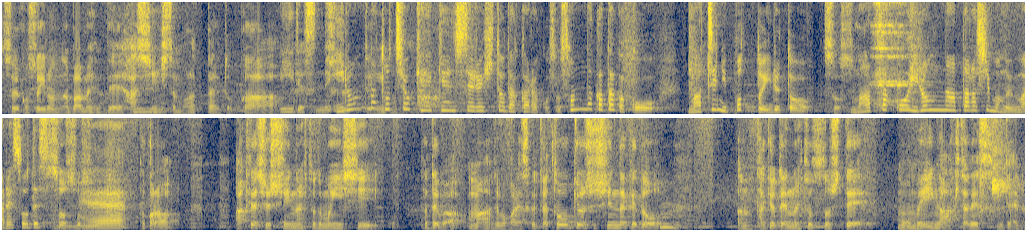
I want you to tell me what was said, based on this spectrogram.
それこそいろんな場面で発信してもらったりとか、いいですね。いろんな土地を経験してる人だからこそそんな方がこう街にポッといるとそうそう。またこういろんな新しいもの生まれそうですもそうんそうそう。ね。だから秋田出身の人でもいいし例えばまあじゃあ分かりやすくじゃあ東京出身だけど、あの多拠点の一つとしてもうメインが秋田ですみたいな、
